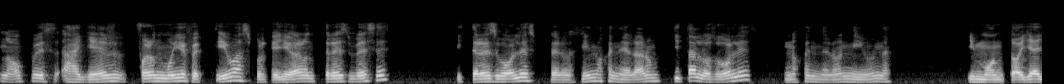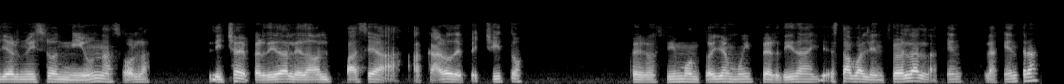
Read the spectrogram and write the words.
No, pues ayer fueron muy efectivas porque llegaron tres veces y tres goles, pero sí no generaron, quita los goles, no generó ni una. Y Montoya ayer no hizo ni una sola. Licha de perdida le daba el pase a, a Caro de pechito pero sí Montoya muy perdida. Esta Valenzuela, la que, la que entra,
